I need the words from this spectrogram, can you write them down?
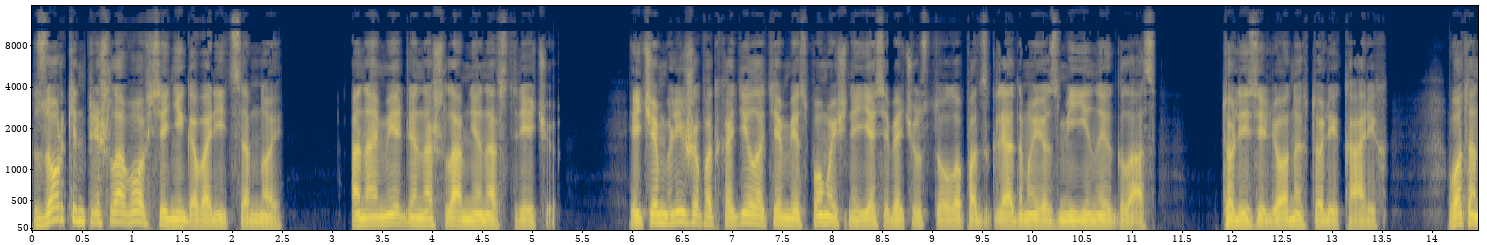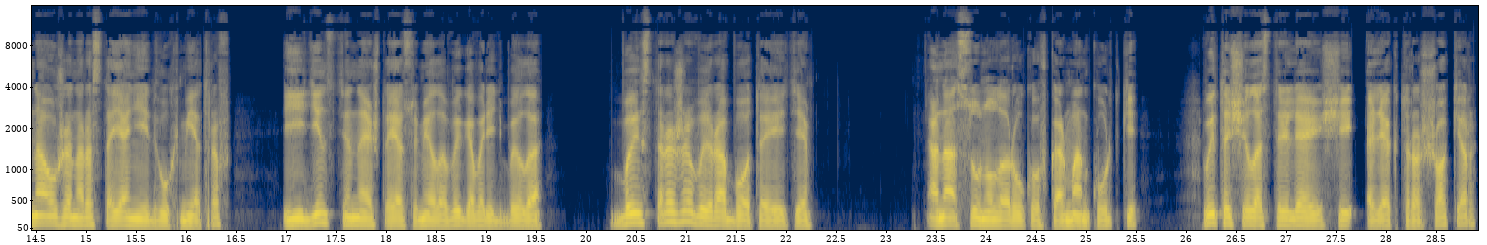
Зоркин пришла вовсе не говорить со мной. Она медленно шла мне навстречу. И чем ближе подходила, тем беспомощнее я себя чувствовала под взглядом ее змеиных глаз, то ли зеленых, то ли карих. Вот она уже на расстоянии двух метров, и единственное, что я сумела выговорить, было Быстро же вы работаете. Она сунула руку в карман куртки, вытащила стреляющий электрошокер,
